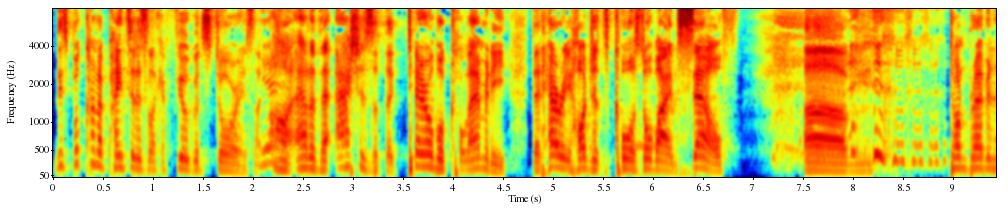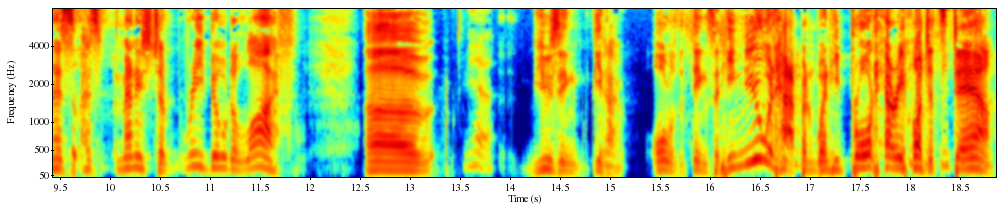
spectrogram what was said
this book kind of paints it as like a feel-good story. It's like, Yeah. oh, out of the ashes of the terrible calamity that Harry Hodgetts caused all by himself, um, Don Bradman has has managed to rebuild a life uh, yeah. using you know all of the things that he knew would happen when he brought Harry Hodgetts down.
